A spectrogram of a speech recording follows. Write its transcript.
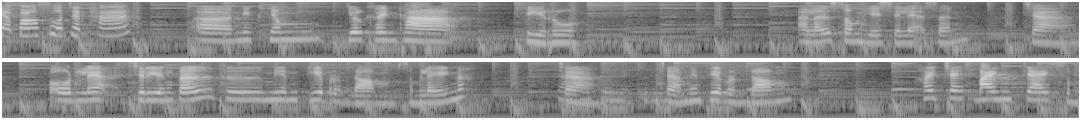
អ្នកបងសួនចាត់ថាអឺនេះខ្ញុំយល់ឃើញថាពីរោះឥឡូវសូមនិយាយសិលៈសិនចាប្អូនលៈច្រៀងទៅ គឺមានភាពរំដំសំឡេងណាចាចាមានភាពរំដំហើយចេះបែងចែកសំ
